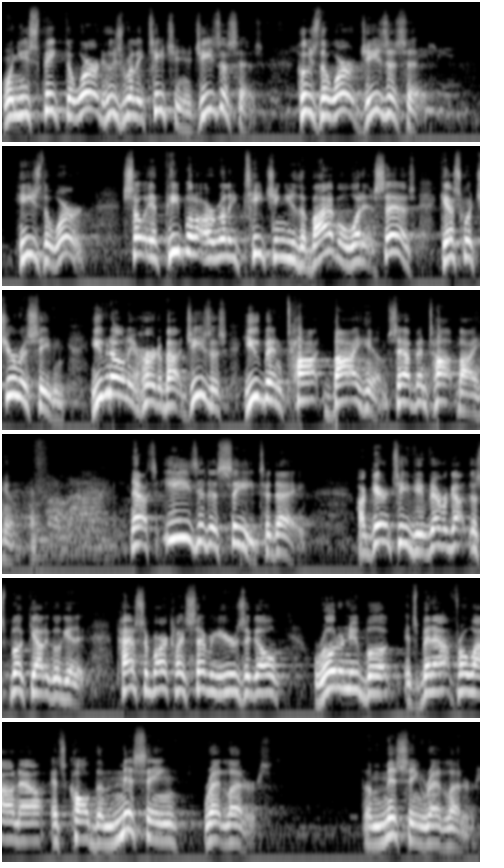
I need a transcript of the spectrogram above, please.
When you speak the Word, who's really teaching you? Jesus is. Who's the Word? Jesus is. He's the Word. So if people are really teaching you the Bible, what it says, guess what you're receiving? You've not only heard about Jesus, you've been taught by Him. Say, I've been taught by Him. Now, it's easy to see today. I guarantee you, if you've never got this book, you ought to go get it. Pastor Barclay, several years ago, wrote a new book. It's been out for a while now. It's called The Missing Red Letters. The Missing Red Letters.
